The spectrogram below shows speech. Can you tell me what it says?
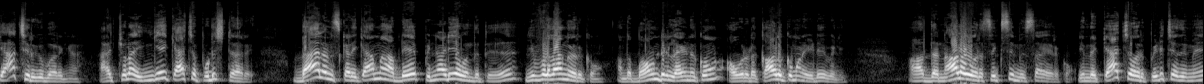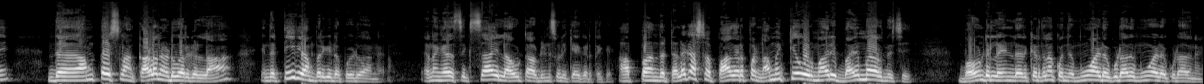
கேட்ச் இருக்கு பாருங்க. ஆக்சுவலாக இங்கேயே கேட்சை பிடிச்சிட்டாரு. பேலன்ஸ் கிடைக்காம அப்படியே பின்னாடியே வந்துட்டு இவ்வளோதாங்க இருக்கும். அந்த பவுண்டரி லைனுக்கும் அவரோட காலுக்குமான இடைவெளி. அதனால ஒரு சிக்ஸ் மிஸ் ஆகிருக்கும் இந்த கேட்ச் அவர் பிடிச்சதுமே இந்த அம்பையர்ஸ்லாம் கள நடுவர்கள்லாம் இந்த டிவி அம்பர் கிட்ட போயிடுவாங்க. என்னங்க சிக்ஸா இல்லை அவுட்டா அப்படின்னு சொல்லி கேட்கறதுக்கு அப்போ அந்த டெலிகாஸ்ட்டை பார்க்குறப்ப நமக்கே ஒரு மாதிரி பயமா இருந்துச்சு. பவுண்டரி லைனில் இருக்கிறதுலாம் கொஞ்சம் மூவ் ஆகிடக்கூடாது மூவ் ஆகிடக்கூடாதுன்னு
